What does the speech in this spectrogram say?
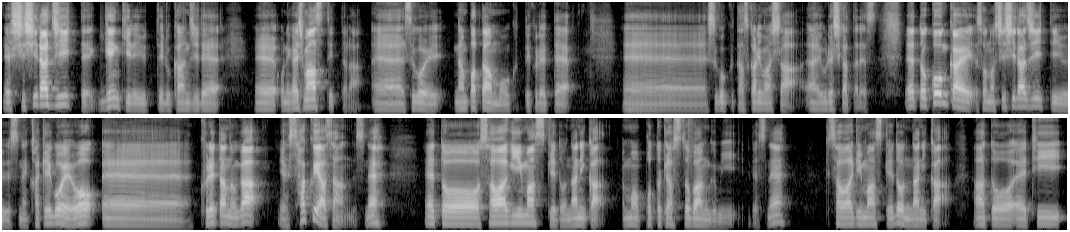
えししラジって元気で言ってる感じで、えーお願いしますって言ったら、えーすごい何パターンも送ってくれて、えーすごく助かりました。えー嬉しかったです。えっ、と、今回、そのししラジっていうですね、掛け声を、えーくれたのが、え、咲夜さんですね。えっ、と、騒ぎますけど何か、もう、ポッドキャスト番組ですね。騒ぎますけど何か。あと、えー T、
